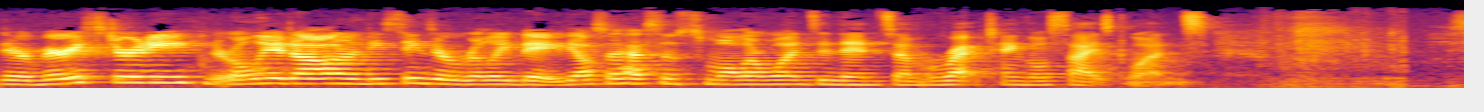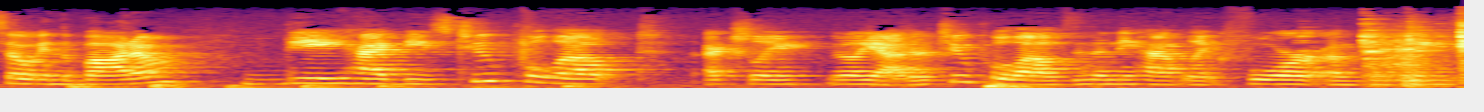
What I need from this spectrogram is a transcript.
They're very sturdy. They're only a dollar and these things are really big. They also have some smaller ones and then some rectangle sized ones. So in the bottom, they had these two pull out, actually, well yeah, they're two pull outs and then they have like four of the things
